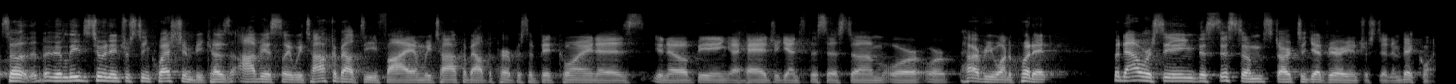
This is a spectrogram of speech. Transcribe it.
So it leads to an interesting question because obviously we talk about DeFi and we talk about the purpose of Bitcoin as you know being a hedge against the system or or however you want to put it. But now we're seeing the system start to get very interested in Bitcoin.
